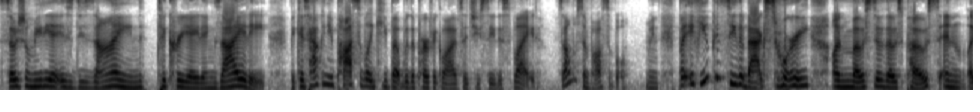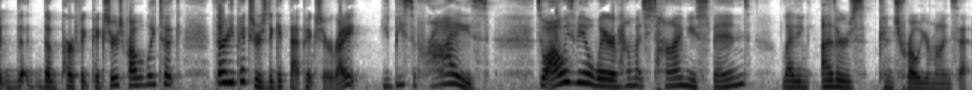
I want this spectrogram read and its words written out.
Social media is designed to create anxiety because how can you possibly keep up with the perfect lives that you see displayed? It's almost impossible. I mean, but if you could see the backstory on most of those posts and like the, the perfect pictures probably took 30 pictures to get that picture, right? You'd be surprised. So always be aware of how much time you spend letting others control your mindset.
